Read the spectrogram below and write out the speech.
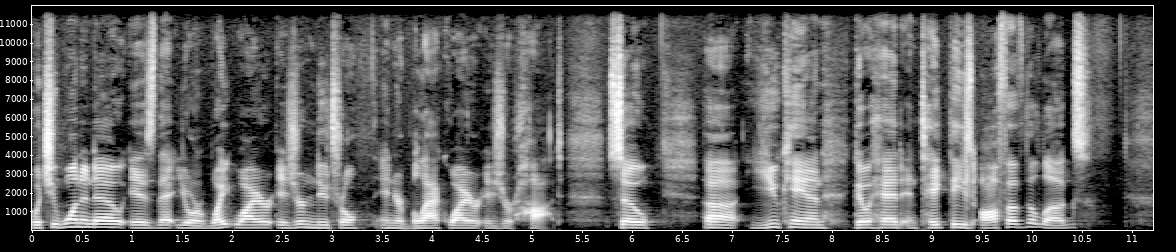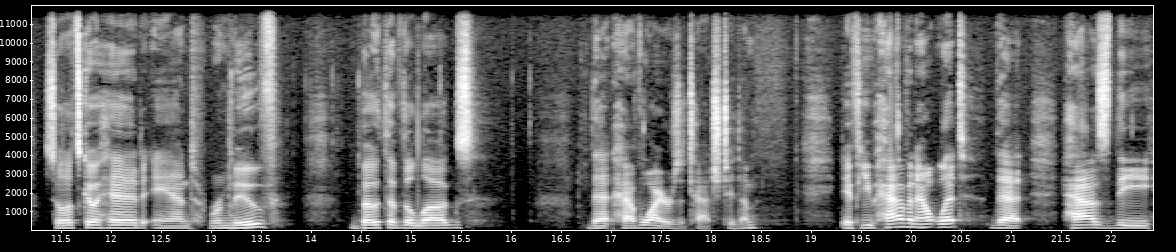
what you wanna know is that your white wire is your neutral and your black wire is your hot. So uh, you can go ahead and take these off of the lugs. So let's go ahead and remove both of the lugs that have wires attached to them. If you have an outlet that has the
